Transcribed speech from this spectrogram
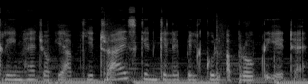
क्रीम है, जो कि आपकी ड्राई स्किन के लिए बिल्कुल अप्रोप्रिएट है।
